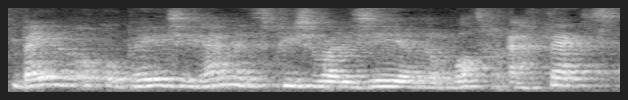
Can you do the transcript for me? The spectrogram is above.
Ben je dan ook al bezig hè, met visualiseren wat voor effect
